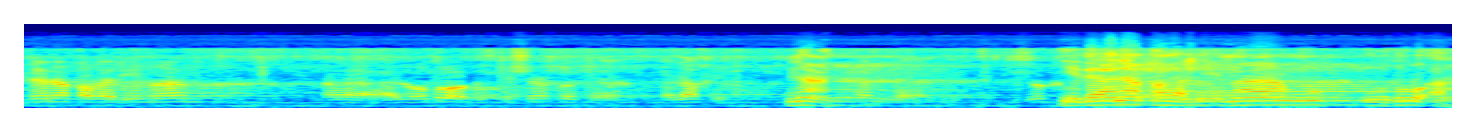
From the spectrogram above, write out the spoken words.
إذا نقض الإمام آه، الوضوء في التشهد الأخير. نعم. إذا نقض الإمام وضوءه.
